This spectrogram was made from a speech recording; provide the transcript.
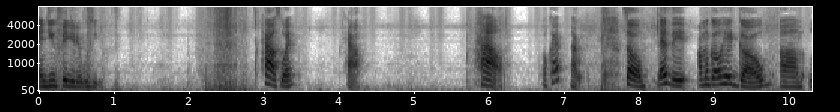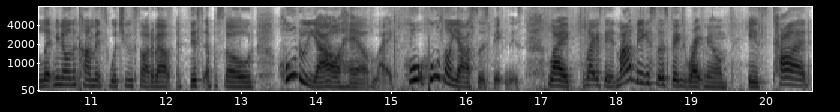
And you figured it was you. How, Sway? How? How? Okay? All right. So that's it. I'm gonna go ahead and go. Um, let me know in the comments what you thought about this episode. Who do y'all have? Like, who who's on y'all suspect list? Like, like I said, my biggest suspect right now is Todd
